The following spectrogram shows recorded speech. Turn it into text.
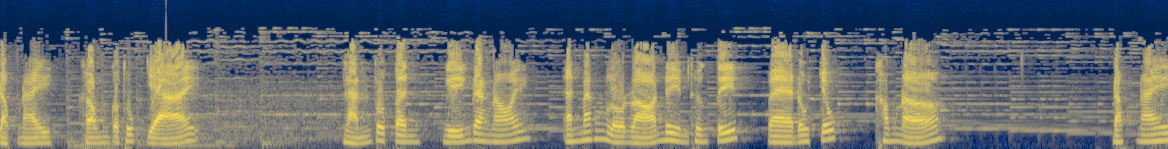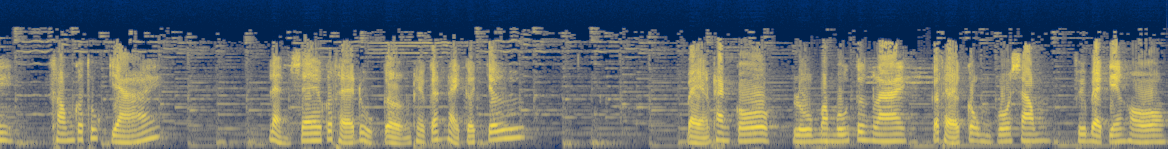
Độc này, không có thuốc giải. Lạnh vô tình nghiến răng nói, Ánh mắt lộ rõ niềm thương tiếc Và đôi chút không nở. Độc này, không có thuốc giải. Làm sao có thể đủ cận theo cách này cơ chứ? Bạn thân cô luôn mong muốn tương lai Có thể cùng vô song phiêu bạc giang hồ.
